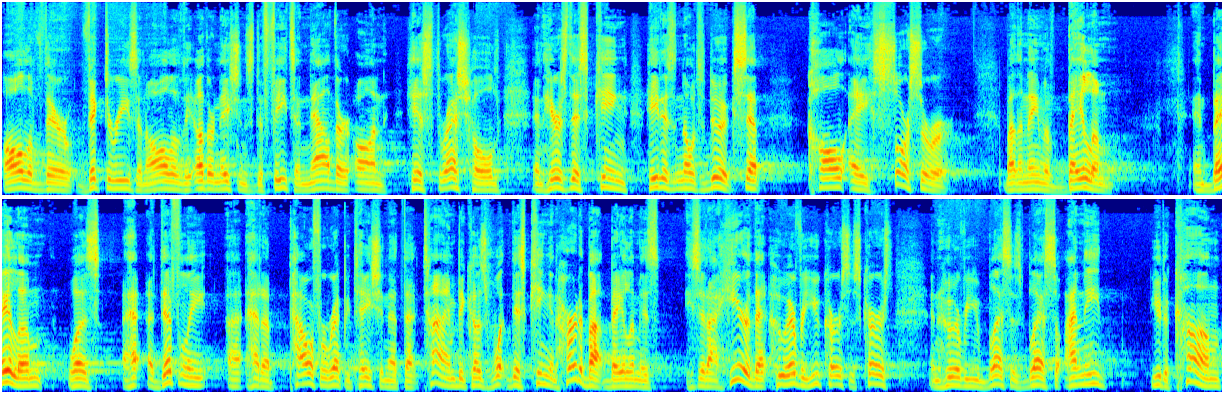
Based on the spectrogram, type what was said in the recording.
all of their victories and all of the other nations' defeats, and now they're on his threshold. And here's this king, he doesn't know what to do except call a sorcerer by the name of Balaam. And Balaam was definitely uh, had a powerful reputation at that time because what this king had heard about Balaam is he said, I hear that whoever you curse is cursed and whoever you bless is blessed. So I need you to come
